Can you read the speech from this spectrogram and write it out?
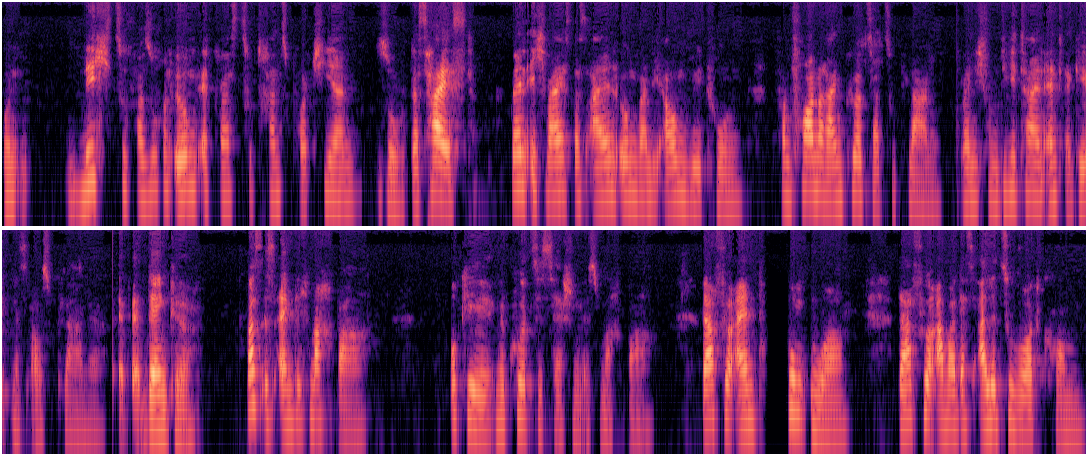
und nicht zu versuchen, irgendetwas zu transportieren. So, das heißt, wenn ich weiß, dass allen irgendwann die Augen wehtun, von vornherein kürzer zu planen, wenn ich vom digitalen Endergebnis aus plane, äh, denke, was ist eigentlich machbar? Okay, eine kurze Session ist machbar. Dafür ein Punkt nur. Dafür aber, dass alle zu Wort kommen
